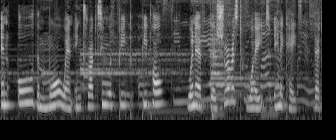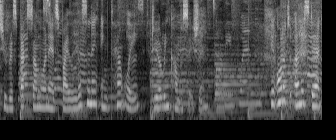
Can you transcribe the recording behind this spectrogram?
and all the more when interacting with pe people one of the surest way to indicate that you respect someone is by listening intently during conversation. In order to understand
